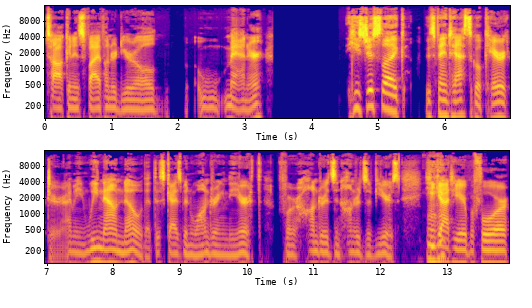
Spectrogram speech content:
talk in his 500 year old manner. He's just like this fantastical character. I mean, we now know that this guy's been wandering the earth for hundreds and hundreds of years. He mm-hmm. got here before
